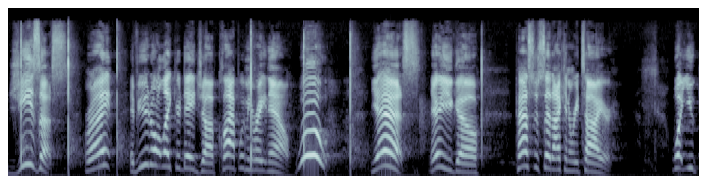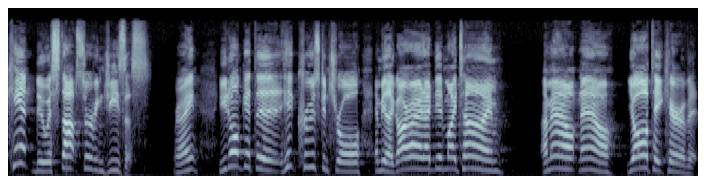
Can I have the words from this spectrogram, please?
Jesus, right? If you don't like your day job, clap with me right now. Woo! Yes, there you go. Pastor said I can retire. What you can't do is stop serving Jesus, right? You don't get to hit cruise control and be like, all right, I did my time. I'm out now. Y'all take care of it.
